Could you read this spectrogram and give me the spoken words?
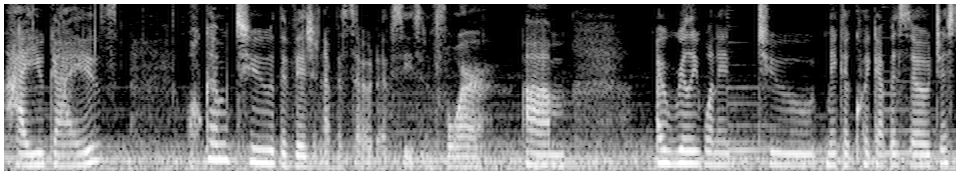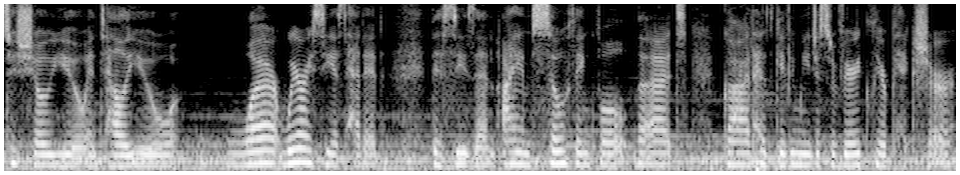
Hi, you guys. Welcome to the vision episode of season four. Um, I really wanted to make a quick episode just to show you and tell you where where I see us headed this season. I am so thankful that God has given me just a very clear picture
